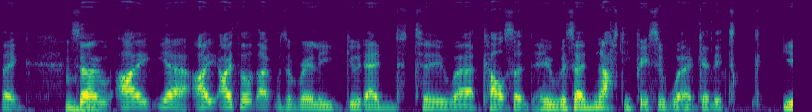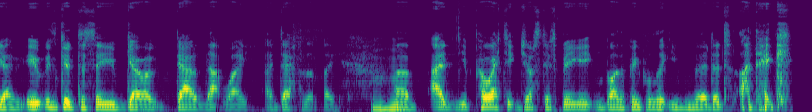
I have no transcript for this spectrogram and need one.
thing. Mhm. So I yeah I, I thought that was a really good end to uh, Carlson, who was a nasty piece of work, and it's you know it was good to see him go down that way. Uh, definitely, Mhm. um, and your poetic justice being eaten by the people that you've murdered. I think.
